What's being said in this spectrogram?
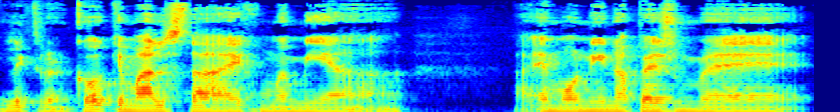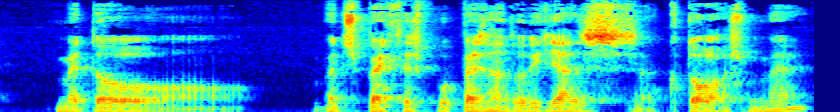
ηλεκτρονικό και μάλιστα έχουμε μία αιμονή να παίζουμε με, το, με τους παίχτες που παίζανε το 2008 ας πούμε.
